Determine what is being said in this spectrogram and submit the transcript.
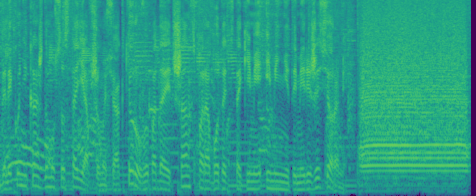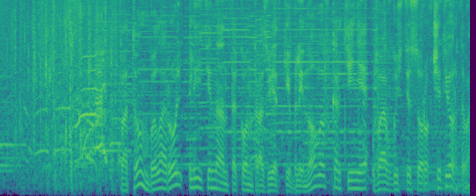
Далеко не каждому состоявшемуся актеру выпадает шанс поработать с такими именитыми режиссерами. Потом была роль лейтенанта контрразведки Блинова в картине «В августе 44-го»,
